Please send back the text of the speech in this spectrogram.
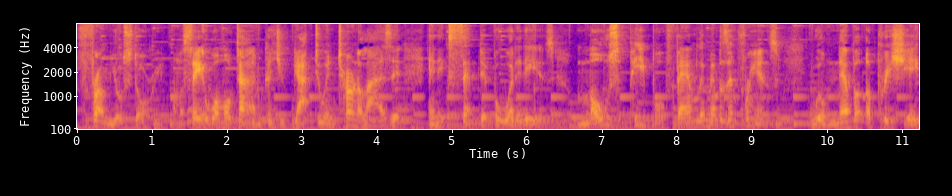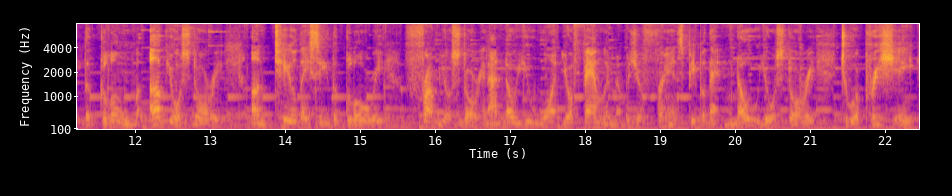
from your story. I'm gonna say it one more time because you've got to internalize it and accept it for what it is. Most people, family members, and friends will never appreciate the gloom of your story until they see the glory from your story. And I know you want your family members, your friends, people that know your story to appreciate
